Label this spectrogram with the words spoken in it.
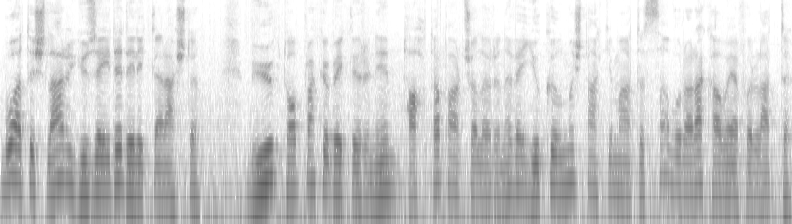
Bu atışlar yüzeyde delikler açtı. Büyük toprak öbeklerini, tahta parçalarını ve yıkılmış tahkimatı savurarak havaya fırlattı.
